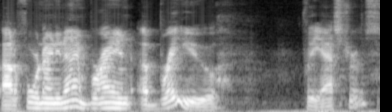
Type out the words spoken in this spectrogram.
Out of 499, Bryan Abreu for the Astros.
